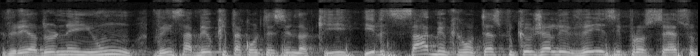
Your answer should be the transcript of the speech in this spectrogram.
vereador nenhum vem saber o que está está acontecendo aqui. E eles sabem o que acontece porque eu já levei esse processo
